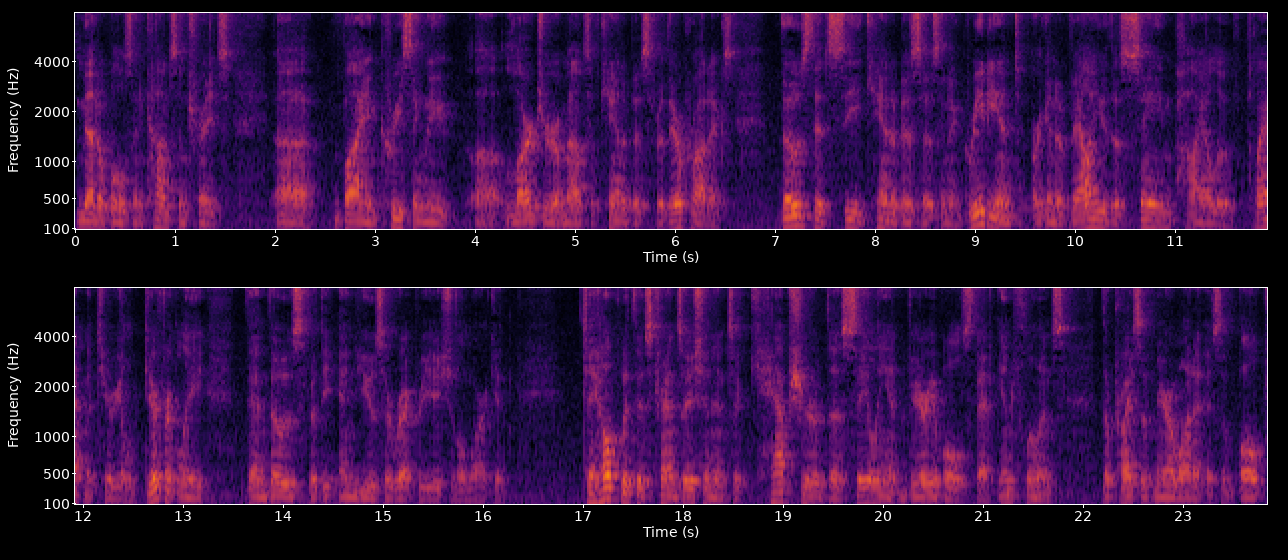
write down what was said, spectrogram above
medibles, and concentrates, uh, buy increasingly uh, larger amounts of cannabis for their products, those that see cannabis as an ingredient are going to value the same pile of plant material differently than those for the end user recreational market. To help with this transition and to capture the salient variables that influence the price of marijuana as a bulk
